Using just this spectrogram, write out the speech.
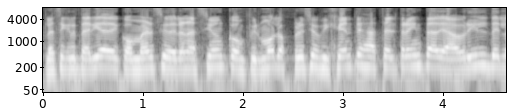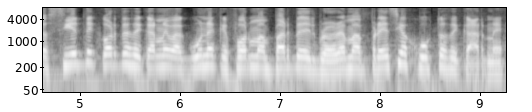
La Secretaría de Comercio de la Nación confirmó los precios vigentes hasta el 30 de abril de los siete cortes de carne vacuna que forman parte del programa Precios Justos de Carne.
